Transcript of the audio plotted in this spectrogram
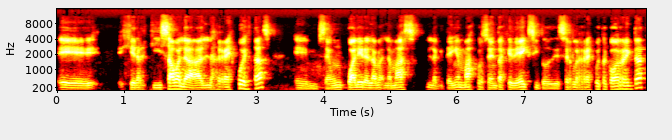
eh, jerarquizaba las respuestas em, según cuál era la, más, la que tenía más porcentaje de éxito de ser la respuesta correcta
